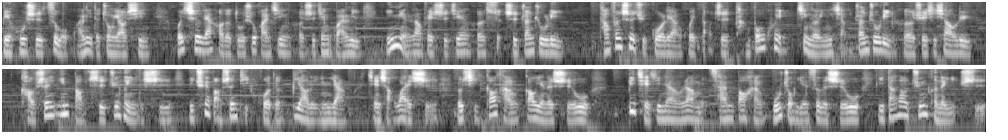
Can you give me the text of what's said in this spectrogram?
别忽视自我管理的重要性。维持良好的读书环境和时间管理，以免浪费时间和损失专注力。糖分摄取过量会导致糖崩溃，进而影响专注力和学习效率。考生应保持均衡饮食，以确保身体获得必要的营养，减少外食，尤其高糖高盐的食物，并且尽量让每餐包含五种颜色的食物，以达到均衡的饮食。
